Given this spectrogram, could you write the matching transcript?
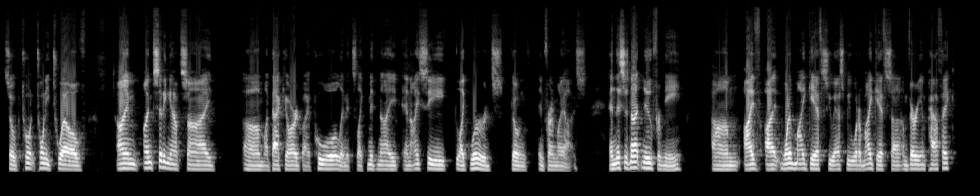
so tw- 2012. I'm I'm sitting outside um, my backyard by a pool, and it's like midnight, and I see like words going in front of my eyes, and this is not new for me. Um, I've I one of my gifts. You asked me what are my gifts. Uh, I'm very empathic.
